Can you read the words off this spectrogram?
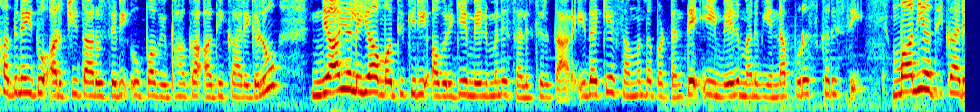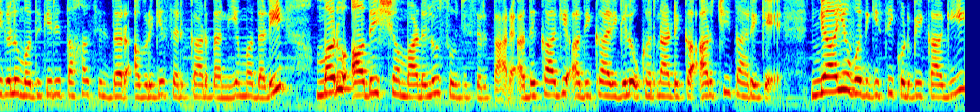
ಹದಿನೈದು ಅರ್ಜಿದಾರರು ಸೇರಿ ಉಪವಿಭಾಗ ಅಧಿಕಾರಿಗಳು ನ್ಯಾಯಾಲಯ ಮಧುಗಿರಿ ಅವರಿಗೆ ಮೇಲ್ಮನೆ ಸಲ್ಲಿಸಿರುತ್ತಾರೆ. ಇದಕ್ಕೆ ಸಂಬಂಧಪಟ್ಟಂತೆ ಈ ಮೇಲ್ಮನವಿಯನ್ನ ಪುರಸ್ಕರಿಸಿ ಮಾನ್ಯ ಅಧಿಕಾರಿಗಳು ಮಧುಗಿರಿ ತಹಸೀಲ್ದಾರ್ ಅವರಿಗೆ ಸರ್ಕಾರದ ನಿಯಮದಡಿ ಮರು ಆದೇಶ ಮಾಡಲು ಸೂಚಿಸಿರುತ್ತಾರೆ. ಅದಕ್ಕಾಗಿ ಅಧಿಕಾರಿಗಳು ಕರ್ನಾಟಕ ಅರ್ಜಿದಾರಿಗೆ ನ್ಯಾಯ ಒದಗಿಸಿ ಕೊಡಬೇಕಾಗಿ ಮಾಡಿ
